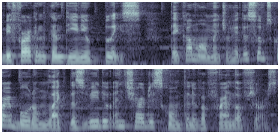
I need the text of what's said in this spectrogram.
before I can continue, please Take a moment to hit the subscribe button, like this video and share this content with a friend of yours.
